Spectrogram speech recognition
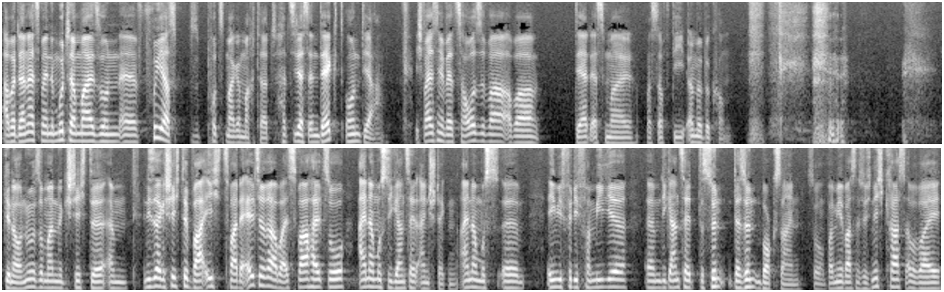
Aber dann, als meine Mutter mal so einen äh, Frühjahrsputz mal gemacht hat, hat sie das entdeckt und ja, ich weiß nicht, wer zu Hause war, aber der hat erstmal was auf die Ömme bekommen. Genau, nur so mal eine Geschichte. Ähm, in dieser Geschichte war ich zwar der Ältere, aber es war halt so, einer muss die ganze Zeit einstecken. Einer muss äh, irgendwie für die Familie ähm, die ganze Zeit das Sünd der Sündenbock sein. So, bei mir war es natürlich nicht krass, aber bei,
